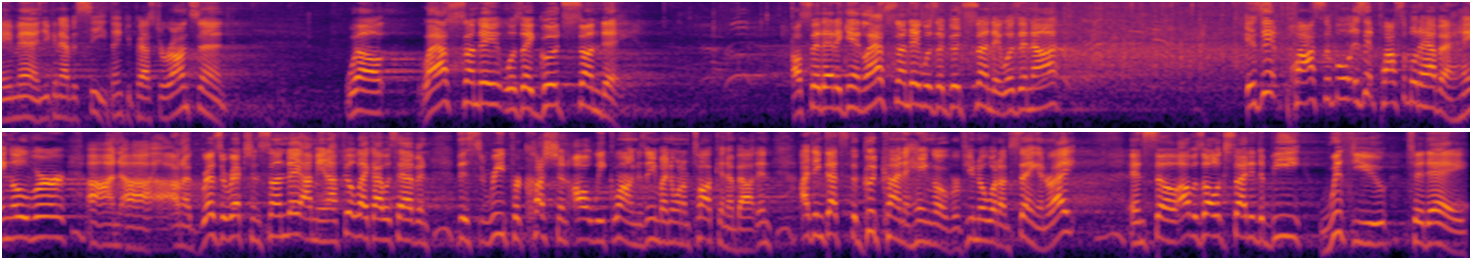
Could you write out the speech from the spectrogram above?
Amen. You can have a seat. Thank you, Pastor Ronson. Well, last Sunday was a good Sunday. I'll say that again. Last Sunday was a good Sunday, was it not? Is it possible? Is it possible to have a hangover on, uh, on a resurrection Sunday? I mean, I feel like I was having this repercussion all week long. Does anybody know what I'm talking about? And I think that's the good kind of hangover, if you know what I'm saying, right? And so I was all excited to be with you today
